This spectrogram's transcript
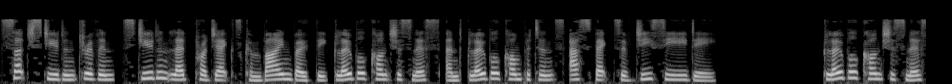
Such student-driven, student-led projects combine both the global consciousness and global competence aspects of GCED. Global consciousness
